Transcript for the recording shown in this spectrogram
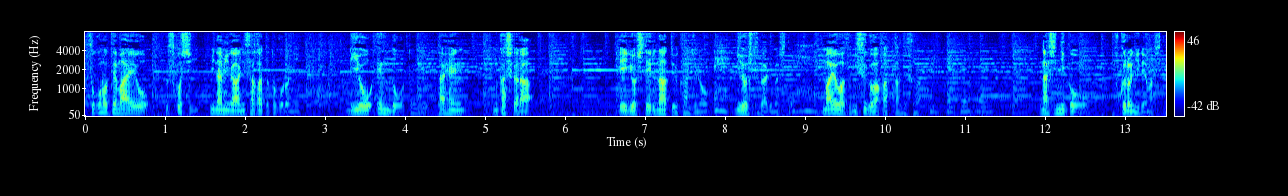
そこの手前を少し南側に下がったところに利用遠道という大変昔から営業しているなという感じの利用室がありまして迷わずにすぐ分かったんですがえ梨2個を袋に入れまして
